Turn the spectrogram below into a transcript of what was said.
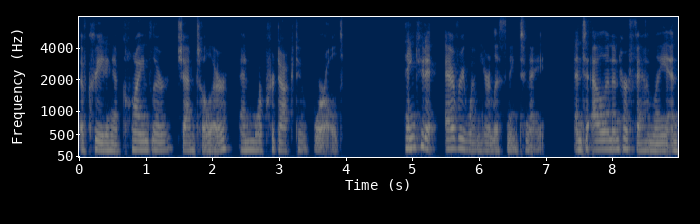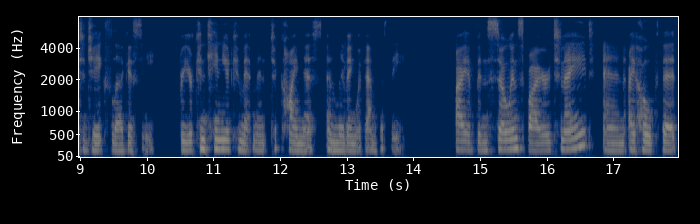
of creating a kinder, gentler, and more productive world. Thank you to everyone here listening tonight, and to Ellen and her family, and to Jake's legacy for your continued commitment to kindness and living with empathy. I have been so inspired tonight, and I hope that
